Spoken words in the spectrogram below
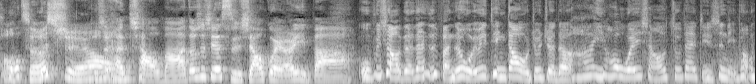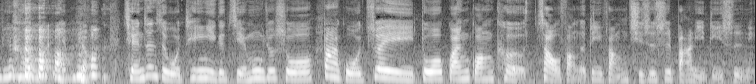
好国，哲学哦，不是很吵吗？都是些死小鬼而已吧。我不晓得，但是反正我一听到我就觉得啊，以后我也想要住在迪士尼旁边，然后买年票。前阵子我听一个节目就说，法国最多观光客造访的地方其实是巴黎迪士尼，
